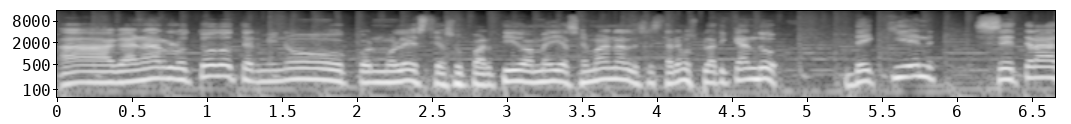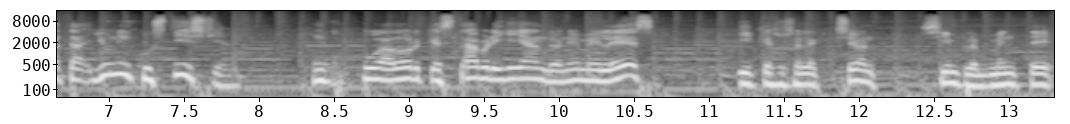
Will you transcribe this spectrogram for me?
a ganarlo todo, terminó con molestia su partido a media semana. Les estaremos platicando de quién se trata y una injusticia un jugador que está brillando en MLS y que su selección simplemente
